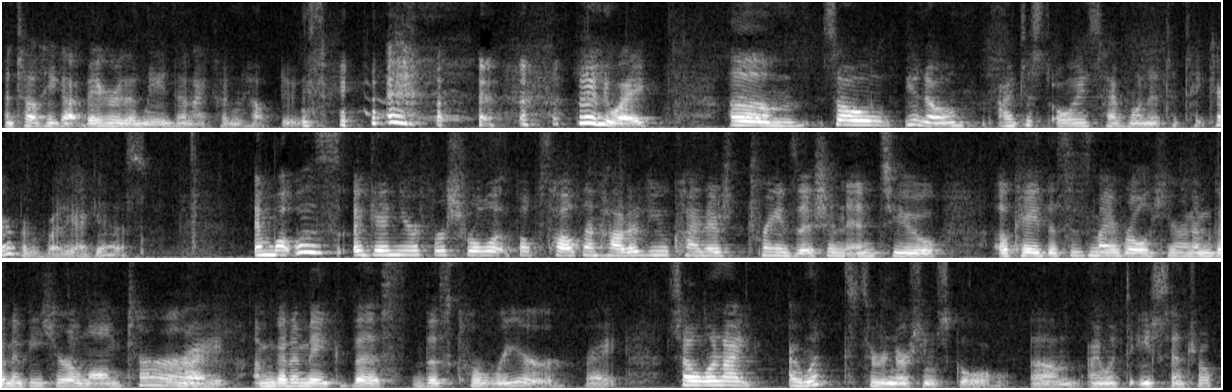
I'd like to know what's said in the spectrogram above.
Until he got bigger than me, then I couldn't help do anything. but anyway, um, so you know, I just always have wanted to take care of everybody. I guess. And what was, again, your first role at Phelps Health, and how did you kind of transition into, okay, this is my role here, and I'm going to be here long term. Right. I'm going to make this this career. Right. So when I, I went through nursing school, um, I went to East Central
